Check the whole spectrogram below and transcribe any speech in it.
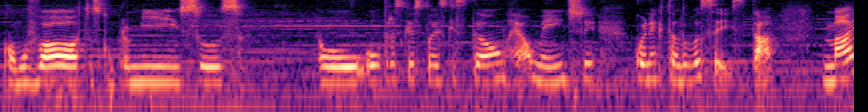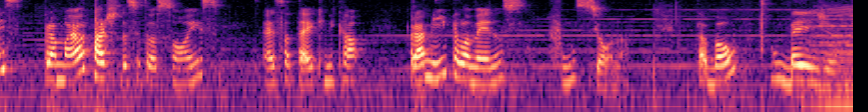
como votos, compromissos, ou outras questões que estão realmente conectando vocês, tá? Mas para a maior parte das situações, essa técnica, para mim pelo menos, funciona. Tá bom? Um beijo!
